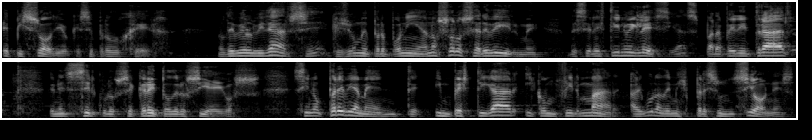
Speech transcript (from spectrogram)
episodio que se produjera. No debe olvidarse que yo me proponía no solo servirme de Celestino Iglesias para penetrar en el círculo secreto de los ciegos, sino previamente investigar y confirmar algunas de mis presunciones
